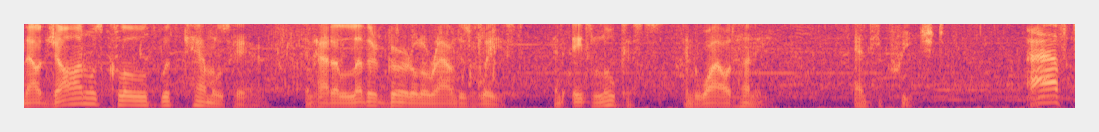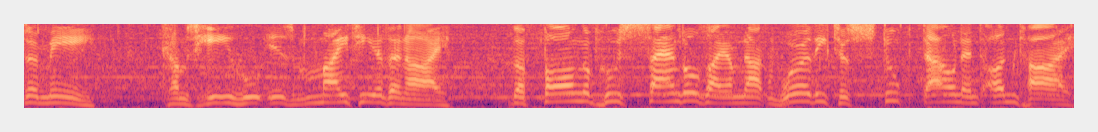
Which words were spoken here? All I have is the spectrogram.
Now John was clothed with camel's hair, and had a leather girdle around his waist, and ate locusts and wild honey. And he preached. After me comes he who is mightier than I, the thong of whose sandals I am not worthy to stoop down and untie.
